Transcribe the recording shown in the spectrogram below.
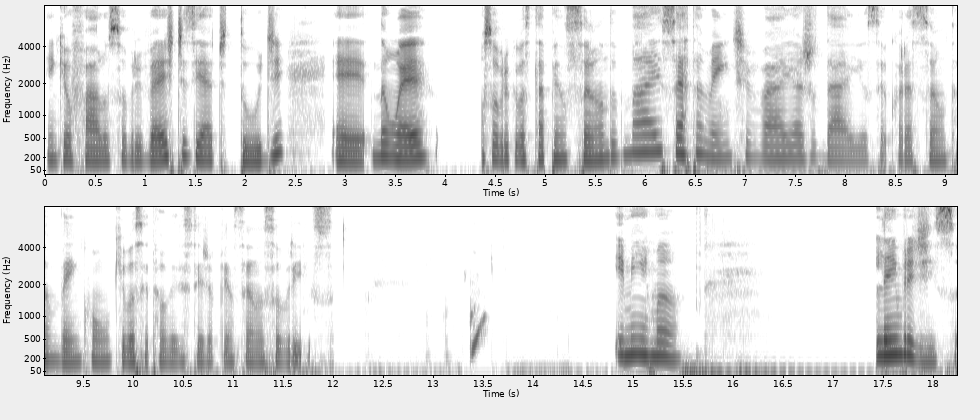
em que eu falo sobre vestes e atitude. É, não é sobre o que você está pensando, mas certamente vai ajudar o seu coração também com o que você talvez esteja pensando sobre isso. E minha irmã, lembre disso.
